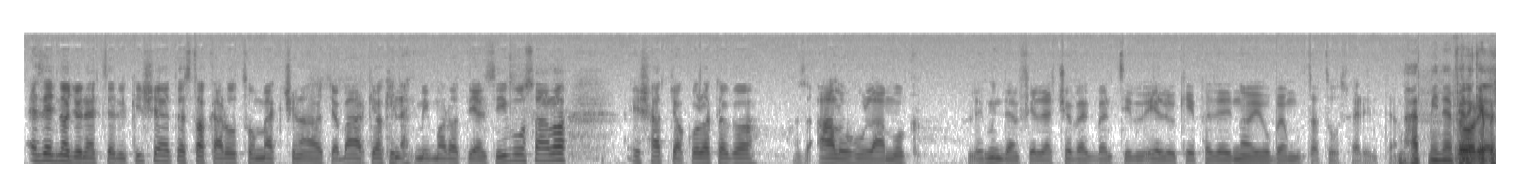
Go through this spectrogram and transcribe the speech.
ez egy nagyon egyszerű kísérlet, ezt akár otthon megcsinálhatja bárki, akinek még maradt ilyen szívószála, és hát gyakorlatilag a, az állóhullámok mindenféle csövekben című élőképhez egy nagyon jó bemutató szerintem. hát mindenféleképpen.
